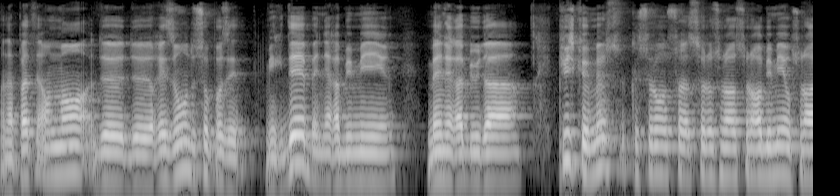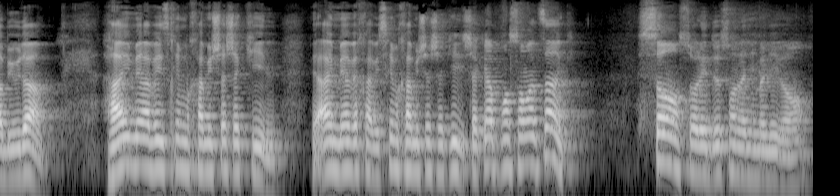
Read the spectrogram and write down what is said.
on n'a pas tellement de, de raison de s'opposer. Mikde ben Rabimir, ben Rabiuda, puisque même que selon, selon, selon, selon Rabbi Meir ou selon Rabbi Uda, chacun prend 125, 100 sur les 200 de l'animal vivant,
